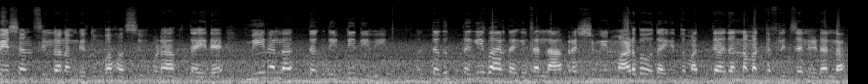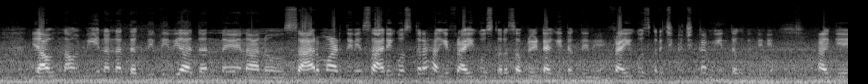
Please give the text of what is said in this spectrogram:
ಪೇಷನ್ಸ್ ಇಲ್ಲ, ನಮಗೆ ತುಂಬ ಹಸಿವು ಕೂಡ ಆಗ್ತಾ ಇದೆ. ಮೀನೆಲ್ಲ ತೆಗೆದು ಇಟ್ಟಿದ್ದೀವಿ ತೆಗೆದು ತೆಗಿಬಾರ್ದಾಗಿತ್ತಲ್ಲ? ಫ್ರೆಶ್ ಮೀನು ಮಾಡಬಹುದಾಗಿತ್ತು. ಮತ್ತೆ ಅದನ್ನು ಮತ್ತೆ ಫ್ರಿಜ್ಜಲ್ಲಿ ಇಡಲ್ಲ. ಯಾವ್ದು ನಾವು ಮೀನನ್ನು ತೆಗ್ದಿದ್ದೀವಿ, ಅದನ್ನೇ ನಾನು ಸಾರು ಮಾಡ್ತೀನಿ. ಸಾರಿಗೋಸ್ಕರ ಹಾಗೆ ಫ್ರೈಗೋಸ್ಕರ ಸಪ್ರೇಟಾಗಿ ತೆಗ್ದೀನಿ ಫ್ರೈಗೋಸ್ಕರ ಚಿಕ್ಕ ಚಿಕ್ಕ ಮೀನು ತೆಗ್ದಿದ್ದೀನಿ. ಹಾಗೆ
